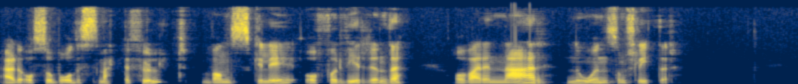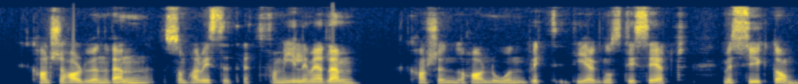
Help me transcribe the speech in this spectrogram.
er det også både smertefullt, vanskelig og forvirrende å være nær noen som sliter. Kanskje har du en venn som har mistet et familiemedlem, kanskje har noen blitt diagnostisert med sykdom,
